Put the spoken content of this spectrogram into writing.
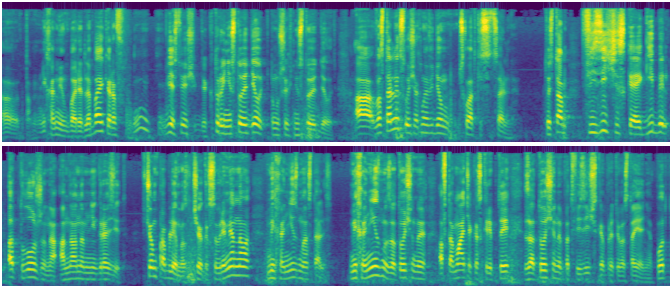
А, там, не хамим в баре для байкеров. Ну, есть вещи, где, которые не стоит делать, потому что их не стоит делать. А в остальных случаях мы ведем схватки социальные. То есть там физическая гибель отложена, она нам не грозит. В чем проблема человека современного? Механизмы остались. Механизмы заточены, автоматика, скрипты заточены под физическое противостояние, под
